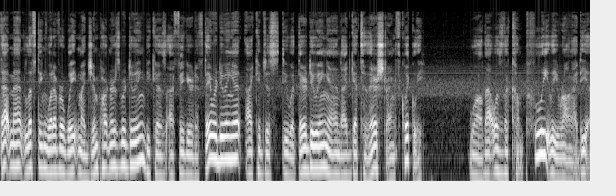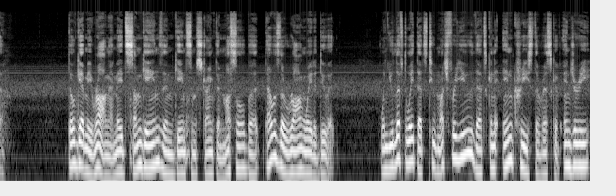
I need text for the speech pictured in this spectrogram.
That meant lifting whatever weight my gym partners were doing because I figured if they were doing it, I could just do what they're doing and I'd get to their strength quickly. Well, that was the completely wrong idea. Don't get me wrong, I made some gains and gained some strength and muscle, but that was the wrong way to do it. When you lift weight that's too much for you, that's going to increase the risk of injury,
